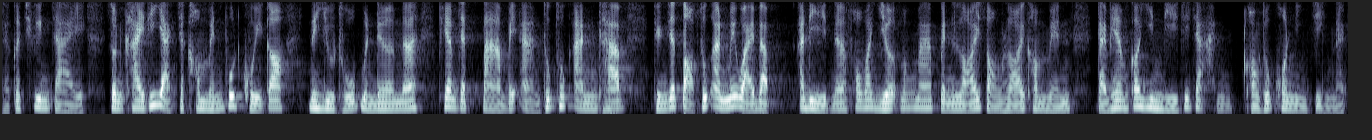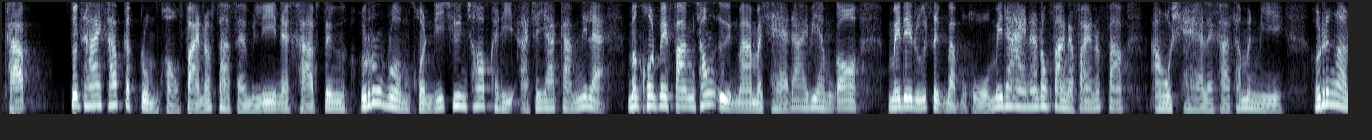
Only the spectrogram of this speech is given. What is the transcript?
แล้วก็ชื่นใจ ส่วนใครที่อยากจะคอมเมนต์พูดคุยก็ใน YouTube เหมือนเดิมนะพี่แอมจะตามไปอ่านทุก ๆ อันครับถึงจะตอบทุกอันไม่ไหวแบบ อดีตนะ เพราะว่าเยอะมากๆเป็นร้อยสองร้อยคอมเมนต์แต่พี่แอมก็ยินดีที่จะอ่านของทุกคนจริง ๆ นะครับ สุดท้ายครับกับกลุ่มของ f i n a l f a Family นะครับซึ่งรวบรวมคนที่ชื่นชอบคดีอาชญากรรมนี่แหละ บางคนไปฟังช่องอื่นมามาแชร์ได้พี่แอมก็ไม่ได้รู้สึกแบบโอ้โหไม่ได้นะต้องฟังแต่ f i n a l f a เอาแชร์เลยครับ ถ้ามันมีเรื่องราว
